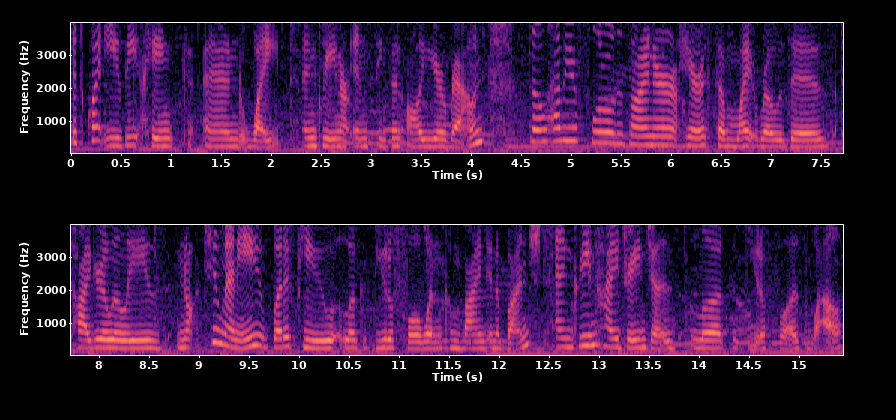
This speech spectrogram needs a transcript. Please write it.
it's quite easy. Pink and white and green are in season all year round. So have your floral designer pair some white roses, tiger lilies, not too many, but a few look beautiful when combined in a bunch. And green hydrangeas look beautiful as well.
